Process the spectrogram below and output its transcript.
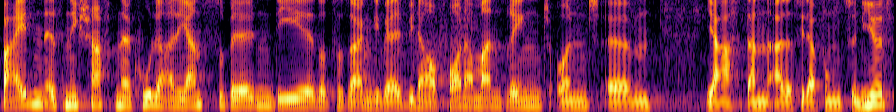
Biden es nicht schafft, eine coole Allianz zu bilden, die sozusagen die Welt wieder auf Vordermann bringt und ähm, ja, dann alles wieder funktioniert.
